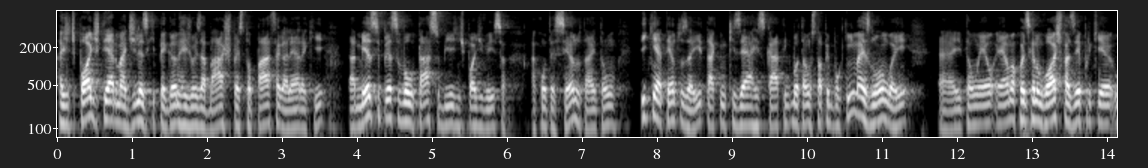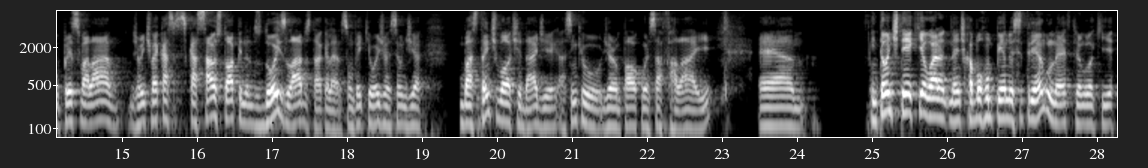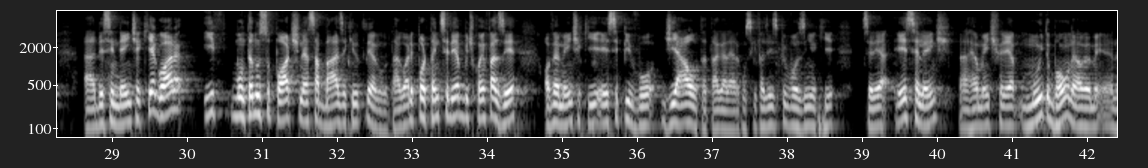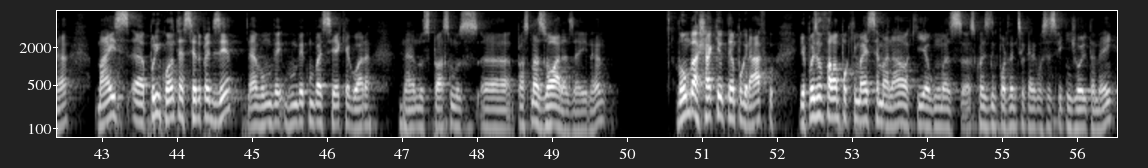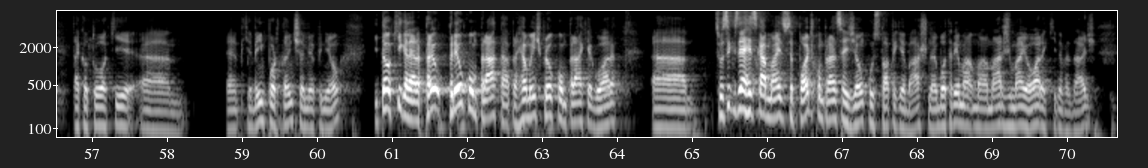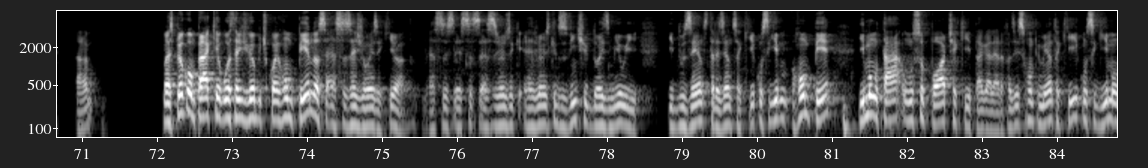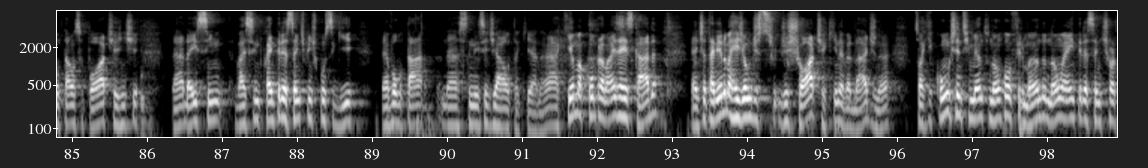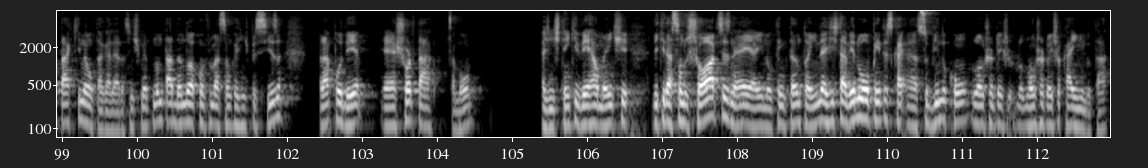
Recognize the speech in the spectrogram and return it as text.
a gente pode ter armadilhas aqui pegando regiões abaixo para estopar essa galera aqui. Tá? Mesmo se o preço voltar a subir, a gente pode ver isso acontecendo. Tá? Então fiquem atentos aí, tá? quem quiser arriscar tem que botar um stop um pouquinho mais longo aí, é, então é, é uma coisa que eu não gosto de fazer porque o preço vai lá, geralmente vai caçar o stop né, dos dois lados, tá, galera? Vocês vão ver que hoje vai ser um dia com bastante volatilidade, assim que o Jerome Powell começar a falar aí. É, então a gente tem aqui agora, né, a gente acabou rompendo esse triângulo, né? Esse triângulo aqui uh, descendente aqui agora e montando um suporte nessa base aqui do triângulo, tá? Agora, importante seria o Bitcoin fazer, obviamente, aqui esse pivô de alta, tá, galera? Conseguir fazer esse pivôzinho aqui seria excelente, tá? realmente seria muito bom, né, obviamente, né? Mas, uh, por enquanto, é cedo para dizer, né? Vamos ver, vamos ver como vai ser aqui agora, né, nos próximos, uh, próximas horas aí, né? Vamos baixar aqui o tempo gráfico, depois eu vou falar um pouquinho mais semanal aqui, algumas as coisas importantes que eu quero que vocês fiquem de olho também, tá? Que eu estou aqui... Uh, é, que é bem importante na minha opinião. Então aqui, galera, para eu, eu comprar, tá? Para realmente para eu comprar aqui agora, uh, se você quiser arriscar mais, você pode comprar nessa região com stop aqui abaixo, né? Eu botaria uma, uma margem maior aqui, na verdade, tá? Mas para eu comprar aqui, eu gostaria de ver o Bitcoin rompendo essas regiões aqui, ó, essas, essas, essas regiões, aqui, dos 22.200, 300 aqui, conseguir romper e montar um suporte aqui, tá, galera? Fazer esse rompimento aqui, conseguir montar um suporte, a gente, né, daí sim, vai ficar interessante para a gente conseguir né, voltar nessa tendência de alta aqui. Né? Aqui é uma compra mais arriscada, a gente já estaria numa região de, de short aqui, na verdade, né? só que com o sentimento não confirmando, não é interessante shortar aqui não, tá galera? O sentimento não está dando a confirmação que a gente precisa para poder é, shortar, tá bom? A gente tem que ver realmente liquidação dos shorts, né? E aí não tem tanto ainda. A gente está vendo o open interest uh, subindo com o long short, ratio, long short ratio caindo, tá?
